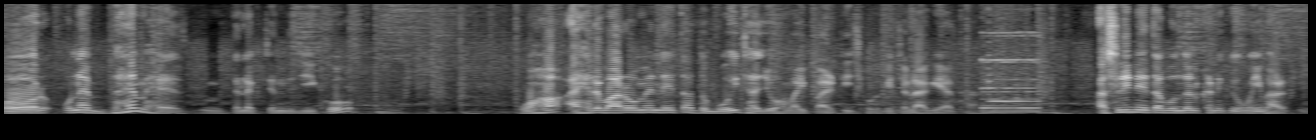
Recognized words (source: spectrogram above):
और उन्हें भ्रम है तिलक चंद जी को। वहाँ अहरबारों में नेता तो वही था जो हमारी पार्टी छोड़ के चला गया था। असली नेता बुंदेलखंड के वही भारतीय।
